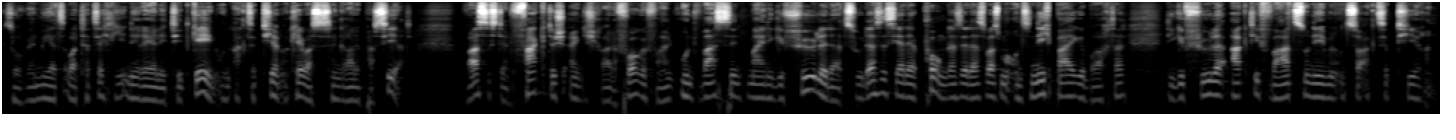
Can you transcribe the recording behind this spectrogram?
So, wenn wir jetzt aber tatsächlich in die Realität gehen und akzeptieren, okay, was ist denn gerade passiert? Was ist denn faktisch eigentlich gerade vorgefallen und was sind meine Gefühle dazu? Das ist ja der Punkt, das ist ja das, was man uns nicht beigebracht hat, die Gefühle aktiv wahrzunehmen und zu akzeptieren.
